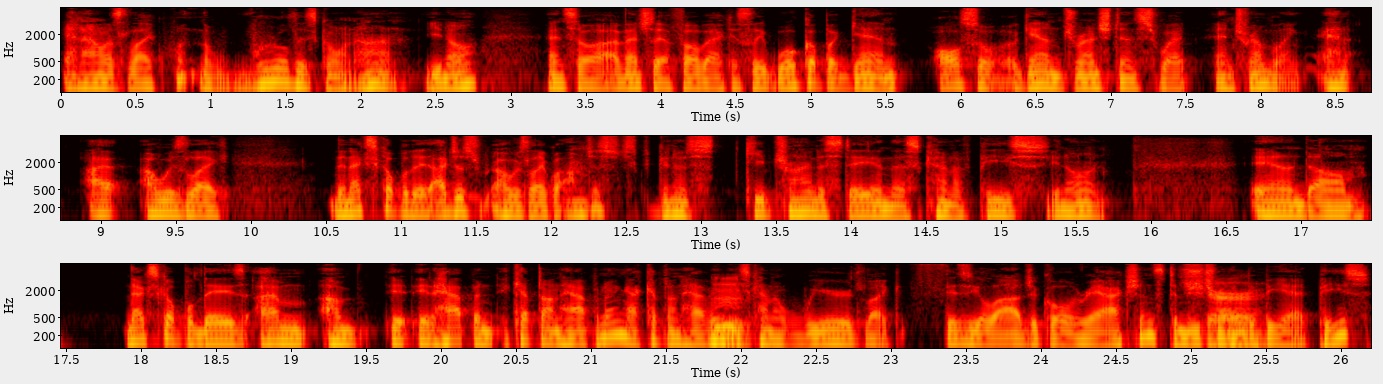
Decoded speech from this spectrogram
And I was like, what in the world is going on? You know? And so eventually I fell back asleep, woke up again, also again drenched in sweat and trembling. And I, I was like, the next couple of days, I just, I was like, well, I'm just going to keep trying to stay in this kind of peace, you know? And, and, um, next couple of days, I'm, I'm, it, it happened, it kept on happening. I kept on having these kind of weird, like physiological reactions to me trying to be at peace.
